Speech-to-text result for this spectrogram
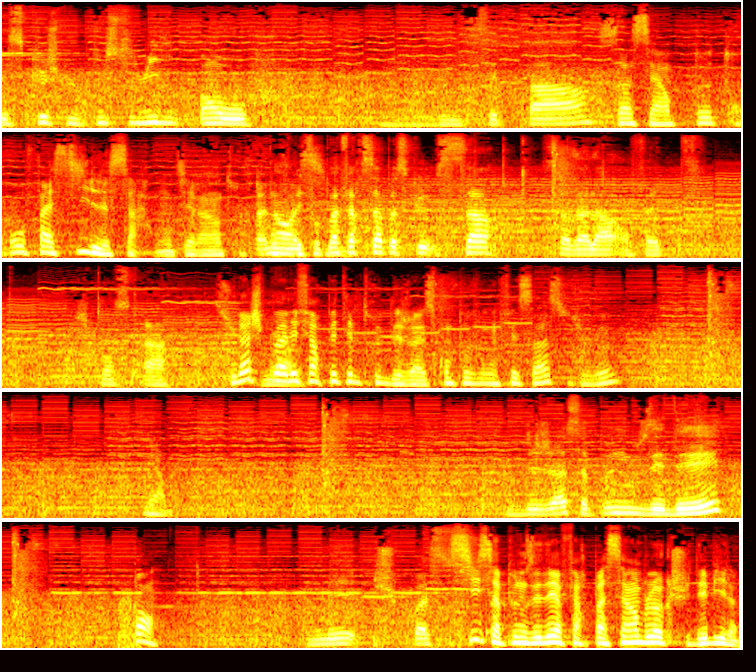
Est-ce que je le pousse lui en haut Je ne sais pas. Ça, c'est un peu trop facile, ça. On dirait un truc. Ah trop non, il faut facile. pas faire ça parce que ça, ça va là en fait. Je pense. Ah, Celui-là, je peux Merde. aller faire péter le truc déjà. Est-ce qu'on peut on fait ça si tu veux? Merde. déjà, ça peut nous aider. Pan. Mais je suis pas Si, ça peut nous aider à faire passer un bloc. Je suis débile.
